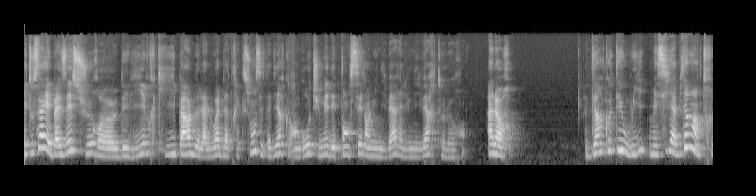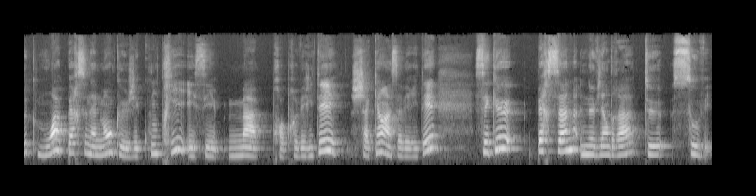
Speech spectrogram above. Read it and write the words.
Et tout ça est basé sur euh, des livres qui parlent de la loi de l'attraction, c'est-à-dire qu'en gros tu mets des pensées dans l'univers et l'univers te le rend. Alors, d'un côté oui, mais s'il y a bien un truc, moi personnellement, que j'ai compris, et c'est ma propre vérité, chacun a sa vérité, c'est que personne ne viendra te sauver.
